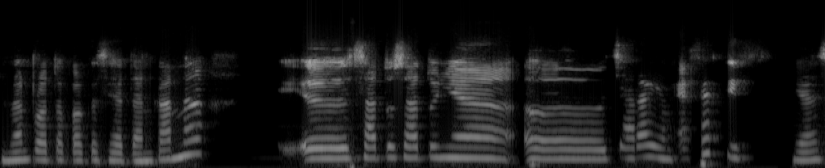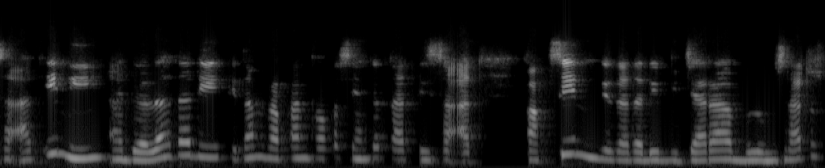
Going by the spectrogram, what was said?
dengan protokol kesehatan. Karena Eh, satu-satunya uh, cara yang efektif ya saat ini adalah tadi kita menerapkan prokes yang ketat. Di saat vaksin kita tadi bicara belum 100%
